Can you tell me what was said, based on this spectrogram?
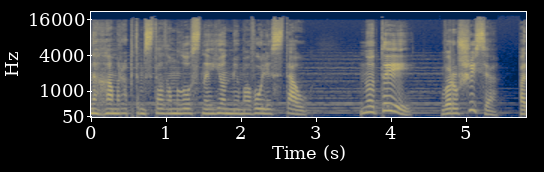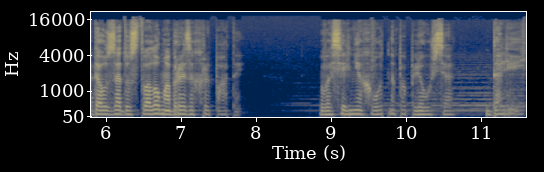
Нагам раптам стала млосна, ён мімаволі стаў. Ну ты, варушыся, падаў ззаду ствалом абрэза хрыпаты. Васіль неахвотна паплёўся далей.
